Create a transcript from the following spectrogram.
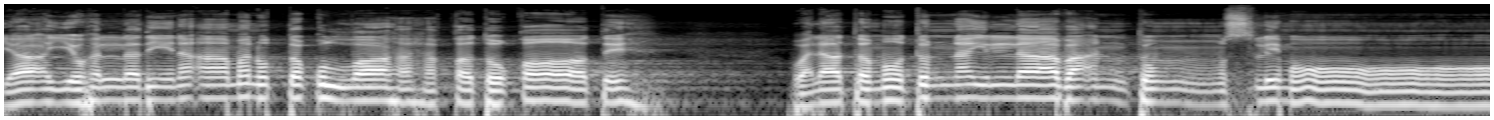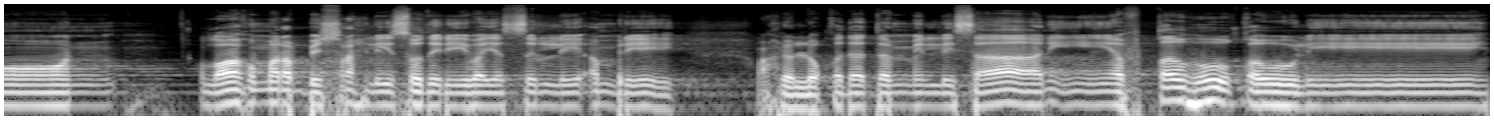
يا أيها الذين آمنوا اتقوا الله حق تقاته ولا تموتن إلا وأنتم مسلمون. اللهم رب اشرح لي صدري ويسر لي أمري. واحلل عقدة من لساني يفقه قولي.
